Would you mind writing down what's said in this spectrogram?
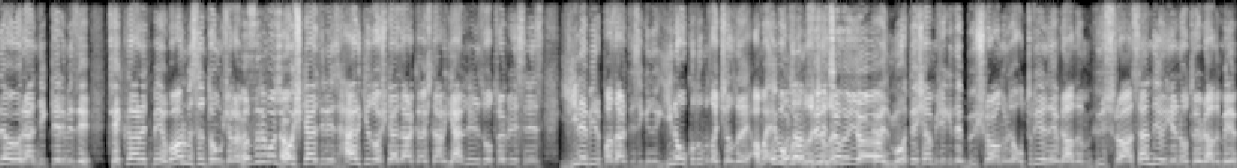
No. Öğrendiklerimizi tekrar etmeye var mısın Tonguç abi? Hazırım hocam. Hoş geldiniz. Herkes hoş geldi arkadaşlar. Yerlerinize oturabilirsiniz. Yine bir pazartesi günü yine okulumuz açıldı ama ev Hocam okulumuz zili açıldı. çalın ya. Evet muhteşem bir şekilde Büşra Nur otur yerine evladım. Hüsra sen de yerine otur evladım benim.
